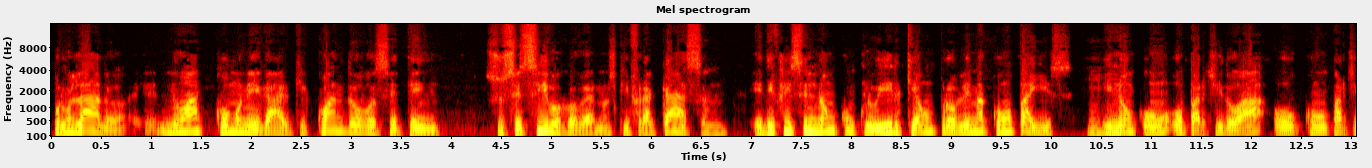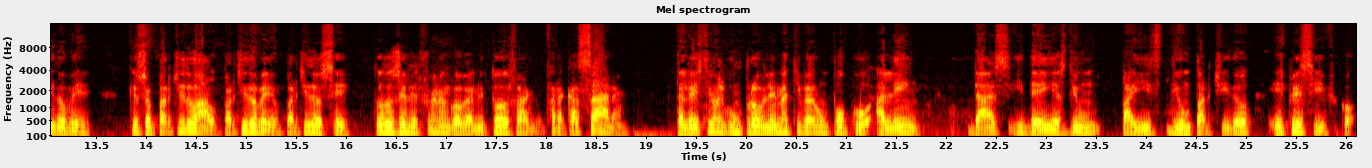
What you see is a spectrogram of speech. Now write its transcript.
por um lado, não há como negar que quando você tem sucessivos governos que fracassam, é difícil não concluir que há um problema com o país uhum. e não com o partido A ou com o partido B. Que se o partido A, o partido B, o partido C, todos eles foram governo e todos fracassaram, talvez tenham algum problema que vai um pouco além das ideias de um país de um partido específico.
